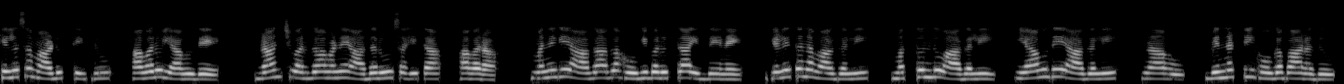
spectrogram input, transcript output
ಕೆಲಸ ಮಾಡುತ್ತಿದ್ದು ಅವರು ಯಾವುದೇ ಬ್ರಾಂಚ್ ವರ್ಗಾವಣೆ ಆದರೂ ಸಹಿತ ಅವರ ಮನೆಗೆ ಆಗಾಗ ಹೋಗಿ ಬರುತ್ತಾ ಇದ್ದೇನೆ. ಗೆಳೆತನವಾಗಲಿ ಮತ್ತೊಂದು ಆಗಲಿ, ಯಾವುದೇ ಆಗಲಿ, ನಾವು ಬೆನ್ನಟ್ಟಿ ಹೋಗಬಾರದು.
